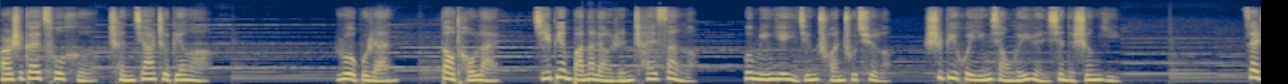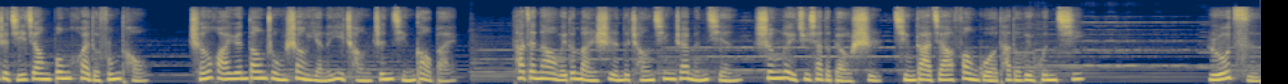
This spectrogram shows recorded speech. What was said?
而是该撮合陈家这边啊。若不然，到头来，即便把那两人拆散了，恶名也已经传出去了，势必会影响维远县的生意。在这即将崩坏的风头，陈华渊当众上演了一场真情告白。他在那围得满是人的长青斋门前，声泪俱下的表示，请大家放过他的未婚妻。如此，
